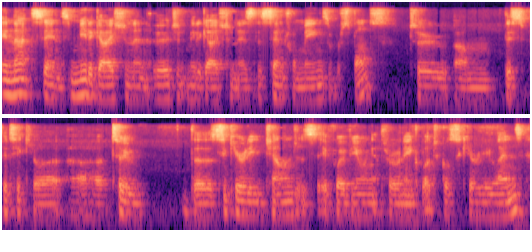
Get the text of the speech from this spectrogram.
in that sense, mitigation and urgent mitigation is the central means of response to um, this particular uh, to the security challenges if we're viewing it through an ecological security lens.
